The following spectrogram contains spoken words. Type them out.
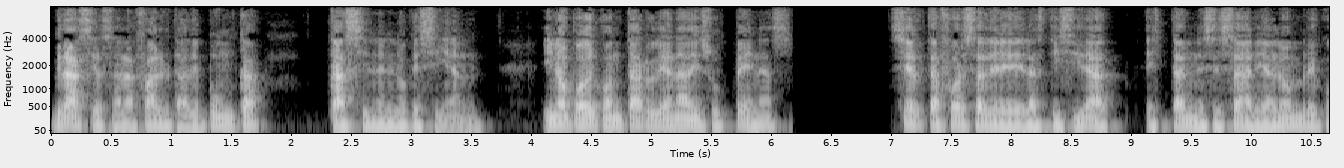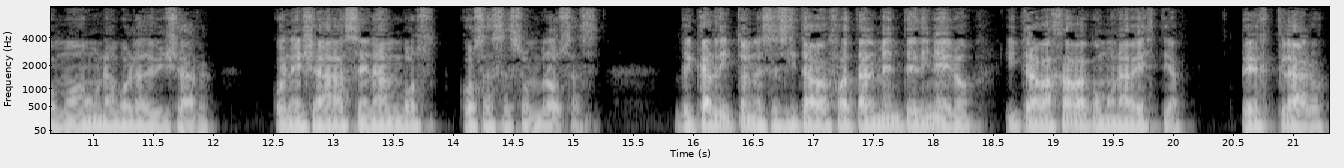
gracias a la falta de punca, casi le enloquecían y no poder contarle a nadie sus penas. Cierta fuerza de elasticidad es tan necesaria al hombre como a una bola de billar. Con ella hacen ambos cosas asombrosas. Ricardito necesitaba fatalmente dinero y trabajaba como una bestia. Pero es claro,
